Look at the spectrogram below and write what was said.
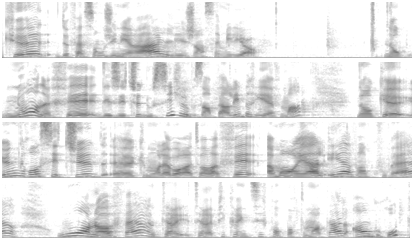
que de façon générale, les gens s'améliorent. Donc, nous, on a fait des études aussi, je vais vous en parler brièvement. Donc, euh, une grosse étude euh, que mon laboratoire a fait à Montréal et à Vancouver, où on a offert une thérapie cognitive comportementale en groupe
